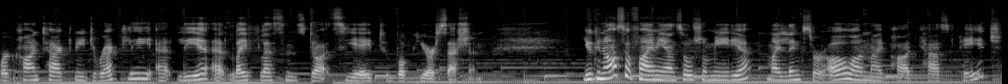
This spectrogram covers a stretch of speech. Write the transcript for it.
or contact me directly at leah at lifelessons.ca to book your session. You can also find me on social media. My links are all on my podcast page.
